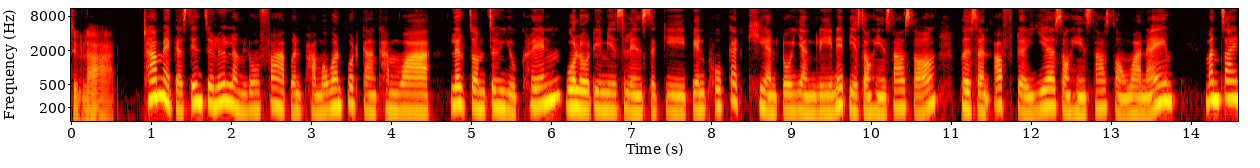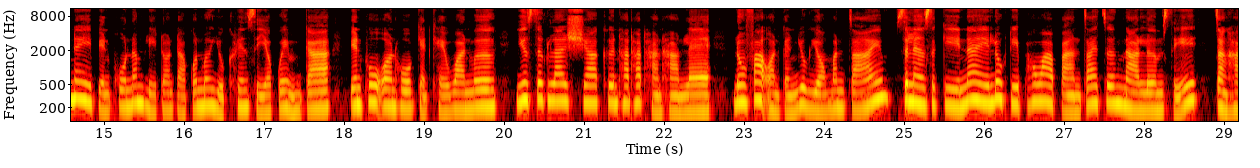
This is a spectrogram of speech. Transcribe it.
ซึกลาดถ้าแมกกาซีนจือลื่นหลังลมฟ้าเปิ้นผ่าเมื่อวันปดกลางคำว่า เลิกจอมจึงอยู่เครนวโลดิมีเซเลนสกี เป็นผู้กัดเขียนตัวอย่างลีในปี 2022 Person of the Year 2022ว่าใน มันใจในเป็นผู้นำหลีตอนตาก้นเมืองอยู่เครนสียกเวมกา เป็นผู้ออนโฮแกดแขวานเมือง ยืดซึกไล่ชาขึ้นทัทัฐานหานแลลุงฟ้าอ่อนกันยุกยองมันใจเซเลนสกีในลูกดีเพราะว่าป่านใจเจิงนาเลิมสีจังหา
